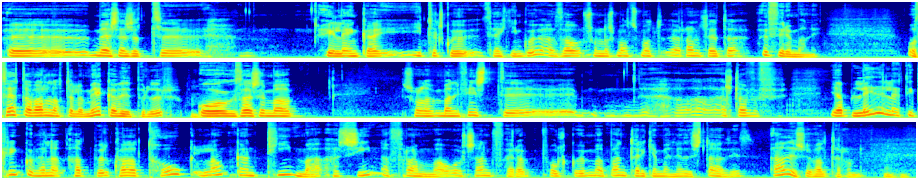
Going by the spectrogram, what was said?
með sem sagt eiginlega enga ítelsku þekkingu að þá svona smátt smátt rann þetta upp fyrir manni og þetta var náttúrulega mega viðburður mm. og það sem að svona manni finnst uh, alltaf jafn leiðilegt í kringum þennan atbyrg hvaða tók langan tíma að sína fram á og sannfæra fólk um að bandaríkjaman hefðu staðið að þessu valdaráni. Mm -hmm.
